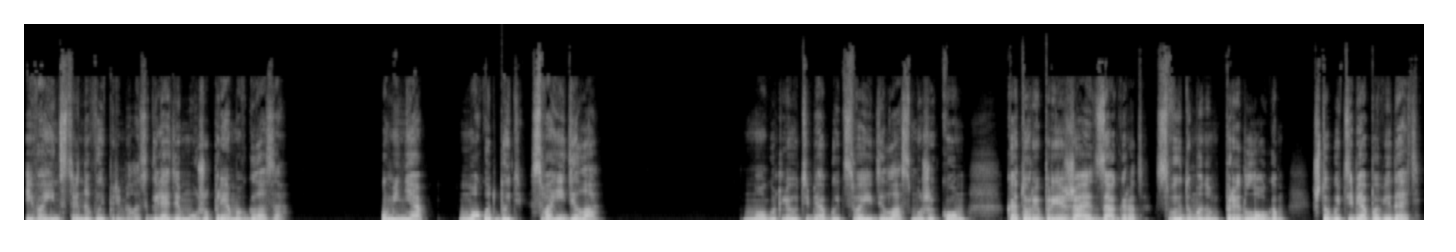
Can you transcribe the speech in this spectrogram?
и воинственно выпрямилась, глядя мужу прямо в глаза. У меня могут быть свои дела. Могут ли у тебя быть свои дела с мужиком, который приезжает за город с выдуманным предлогом, чтобы тебя повидать?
